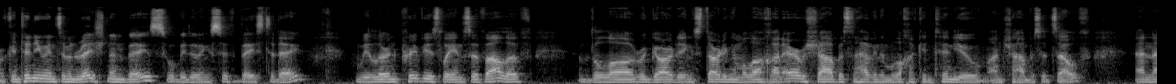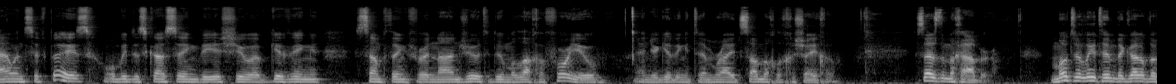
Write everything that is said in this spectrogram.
We're continuing Siman Reish Nun Beis. We'll be doing Sif Beis today. We learned previously in Sif Aleph the law regarding starting a malacha on Erev Shabbos and having the malacha continue on Shabbos itself. And now in Sif Beis, we'll be discussing the issue of giving something for a non-Jew to do malacha for you, and you're giving it to him right. Says the Mechaber, of the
